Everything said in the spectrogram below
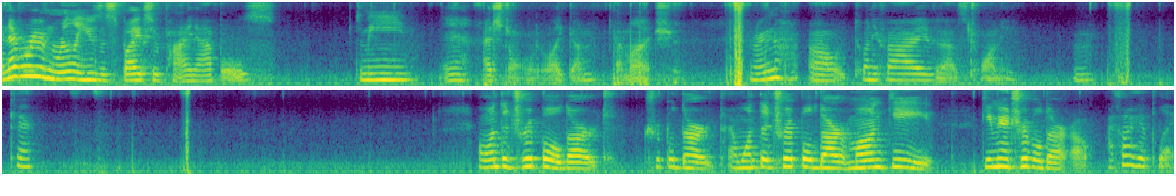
I never even really use the spikes or pineapples. To me, eh, I just don't really like them that much. And i oh, 25, and that's 20. Mm. Okay. I want the triple dart. Triple dart. I want the triple dart. Monkey. Give me a triple dart. Oh, I thought I hit play.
